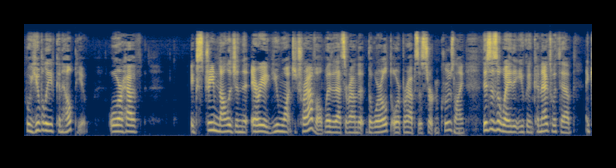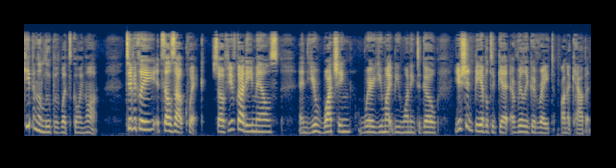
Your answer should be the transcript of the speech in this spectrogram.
who you believe can help you or have extreme knowledge in the area you want to travel, whether that's around the, the world or perhaps a certain cruise line. This is a way that you can connect with them and keep in the loop of what's going on. Typically, it sells out quick. So if you've got emails and you're watching where you might be wanting to go, you should be able to get a really good rate on a cabin.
